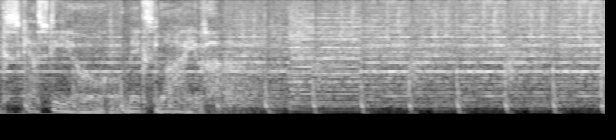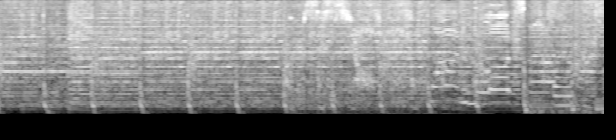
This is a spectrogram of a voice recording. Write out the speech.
Rex Castillo, mixed live. Obsession. One more time.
